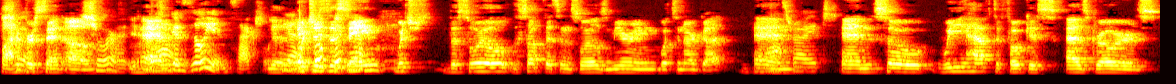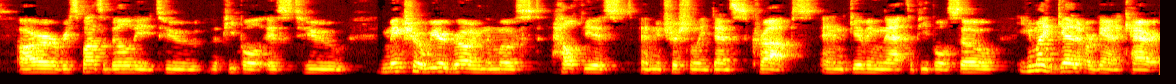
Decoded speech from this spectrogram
five percent of. Sure. And- Yeah. Gazillions, actually. Yeah. Yeah. Which is the same. Which the soil, the stuff that's in the soil is mirroring what's in our gut. And That's right. and so we have to focus as growers. Our responsibility to the people is to make sure we are growing the most healthiest and nutritionally dense crops and giving that to people. So you might get an organic carrot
